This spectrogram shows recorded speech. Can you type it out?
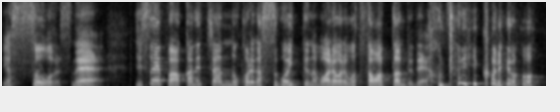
いや、そうですね。実際やっぱ、あかねちゃんのこれがすごいっていうのは我々も伝わったんでね、本当にこれを、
